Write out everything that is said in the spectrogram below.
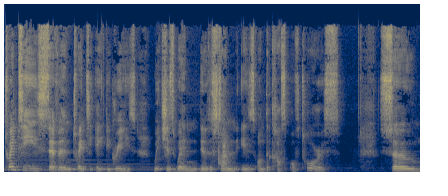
27, 28 degrees, which is when you know, the sun is on the cusp of Taurus. So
